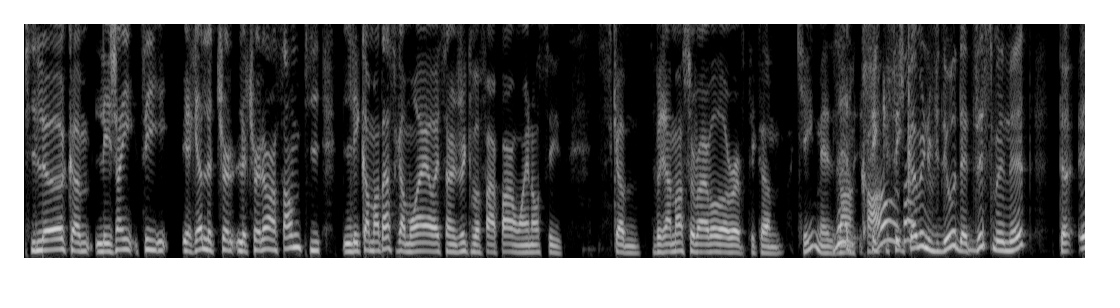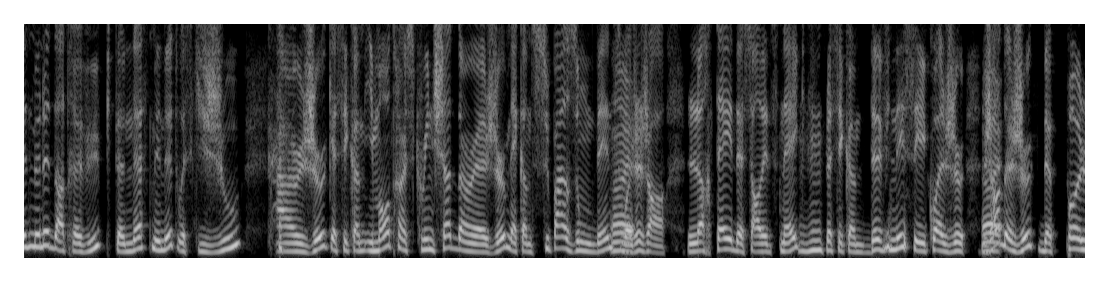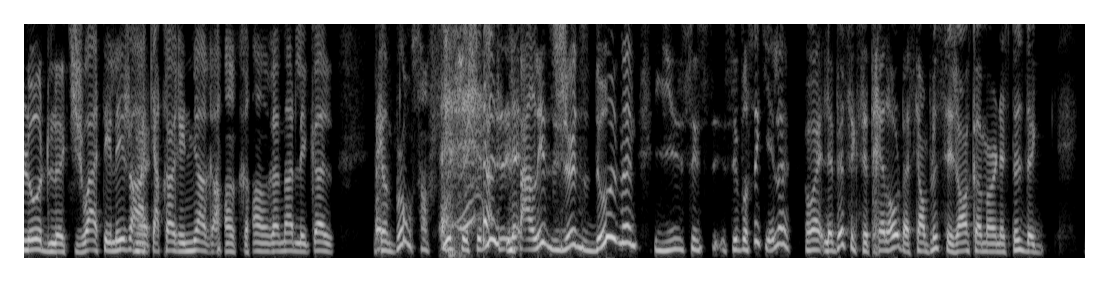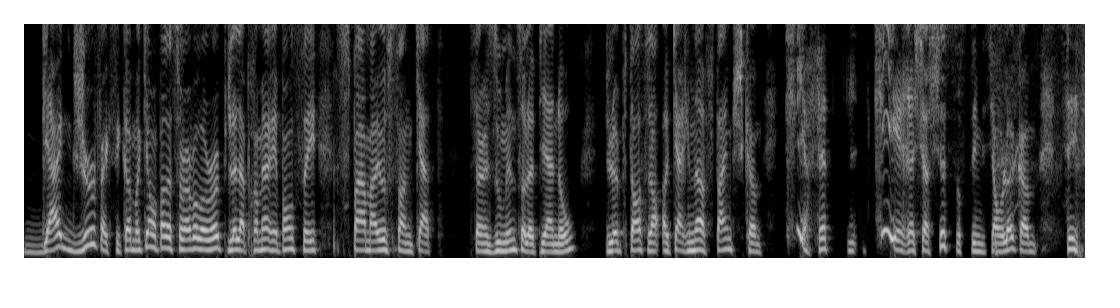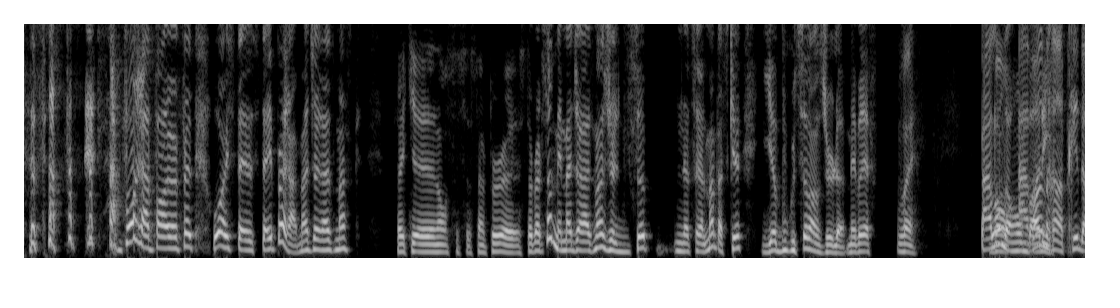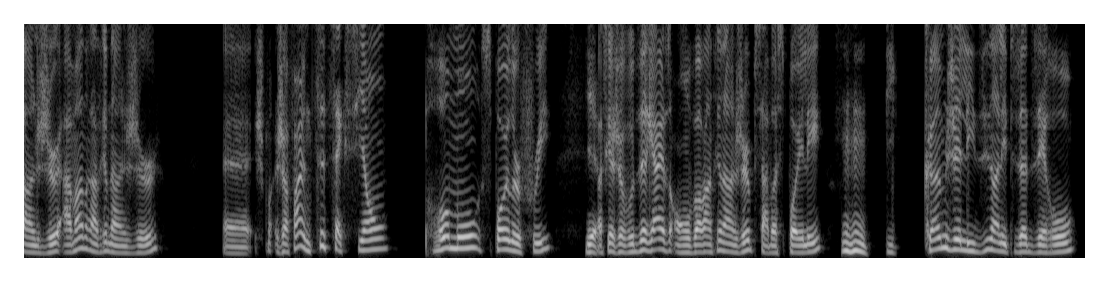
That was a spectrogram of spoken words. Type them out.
Puis là, comme les gens, tu sais, ils, ils regardent le, tra- le trailer ensemble. Puis les commentaires, c'est comme Ouais, ouais, c'est un jeu qui va faire peur. Ouais, non, c'est. C'est comme vraiment survival horror. T'es comme OK, mais c'est comme une vidéo de 10 minutes, t'as une minute d'entrevue, puis t'as neuf minutes où est-ce qu'il joue à un jeu que c'est comme, il montre un screenshot d'un jeu, mais comme super zoomed in, tu vois juste genre l'orteil de Solid Snake, Mhm. puis là, c'est comme deviner c'est quoi le jeu. Genre de jeu de pas lourd, là, qui jouait à la télé, genre à Ouais. 4h30 en, en, en revenant de l'école. Comme, bro, on s'en fout de ce shit-là. Le- Parler du jeu du dude, man, c'est pour ça qu'il est là. Ouais, le pire, c'est que c'est très drôle parce qu'en plus, c'est genre comme un espèce de gag jeu. Fait que c'est comme, OK, on parle de Survival Horror. Puis là, la première réponse, c'est Super Mario 64. Puis c'est un zoom-in sur le piano. Puis là, plus tard, c'est genre Ocarina of Time. Puis je suis comme, qui a fait, qui est recherchiste sur cette émission-là? Comme, c'est ça, ça n'a pas rapport. En fait, ouais, c'était c'était un peu rare, Majora's Mask. Fait que euh, non, c'est un peu, euh, c'est un peu absurde. Mais Mask, je le dis ça naturellement parce que il y a beaucoup de ça dans ce jeu-là. Mais bref, Ouais. parlons Bon, de avant Homebody. de rentrer dans le jeu, avant de rentrer dans le jeu, euh, je, je vais faire une petite section promo spoiler free. Yeah. Parce que je vais vous dire, guys, on va rentrer dans le jeu puis ça va spoiler. Mhm. Comme je l'ai dit dans l'épisode 0,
